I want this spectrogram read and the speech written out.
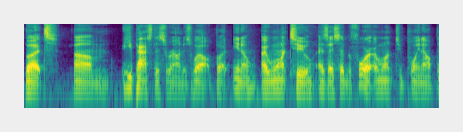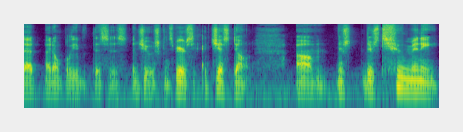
but um, he passed this around as well. But you know, I want to, as I said before, I want to point out that I don't believe this is a Jewish conspiracy. I just don't. Um, there's there's too many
